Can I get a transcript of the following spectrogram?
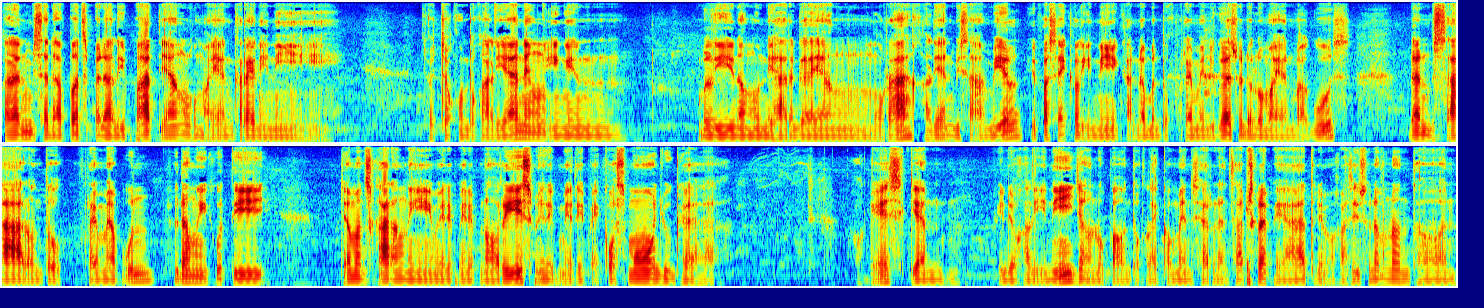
Kalian bisa dapat sepeda lipat yang lumayan keren ini cocok untuk kalian yang ingin beli namun di harga yang murah kalian bisa ambil Viva Cycle ini karena bentuk frame juga sudah lumayan bagus dan besar. Untuk frame-nya pun sudah mengikuti zaman sekarang nih mirip-mirip Norris mirip-mirip Ecosmo juga. Oke sekian video kali ini. Jangan lupa untuk like comment share dan subscribe ya. Terima kasih sudah menonton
